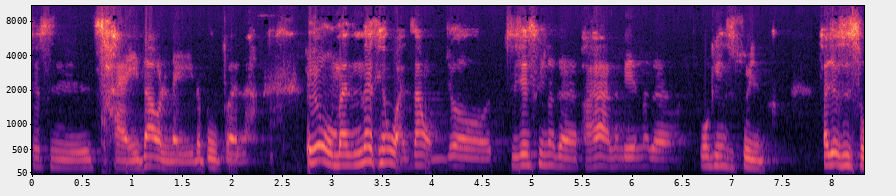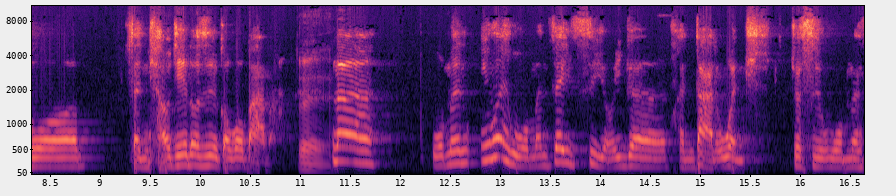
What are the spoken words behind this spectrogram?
就是踩到雷的部分啊，因为我们那天晚上我们就直接去那个帕塔亚那边那个。Walking Street 嘛，他就是说整条街都是 Gogo Bar 嘛。对。那我们，因为我们这一次有一个很大的问题，就是我们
